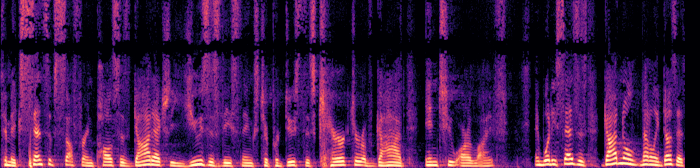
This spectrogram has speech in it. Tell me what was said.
To make sense of suffering, Paul says God actually uses these things to produce this character of God into our life. And what he says is God not only does this,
